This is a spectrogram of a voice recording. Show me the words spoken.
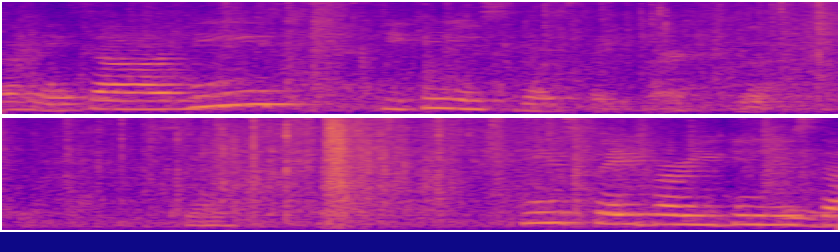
Okay, so these, you can use this paper. Newspaper, you can use the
